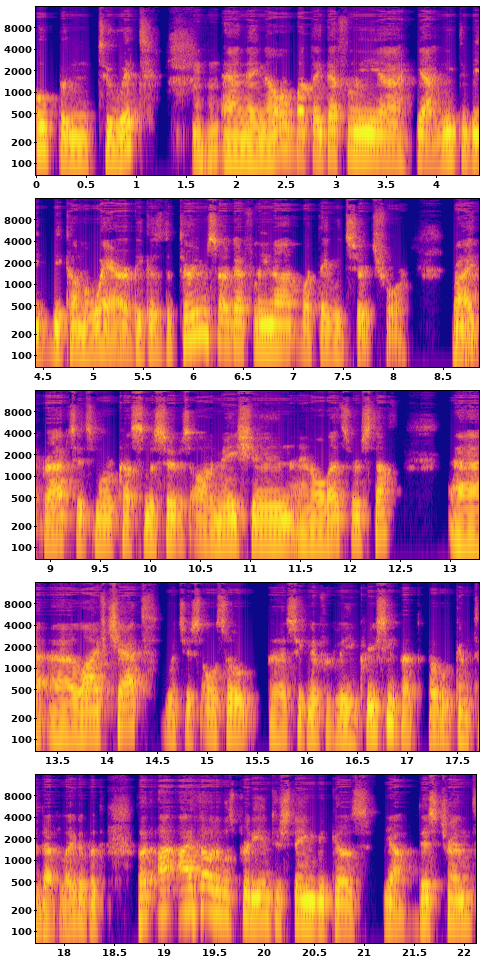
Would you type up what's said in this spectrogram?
open to it mm-hmm. and they know, but they definitely, uh, yeah, need to be, become aware because the terms are definitely not what they would search for, right? Mm-hmm. Perhaps it's more customer service automation and all that sort of stuff. Uh, uh, live chat, which is also uh, significantly increasing, but but we'll come to that later. But but I, I thought it was pretty interesting because yeah, this trend.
